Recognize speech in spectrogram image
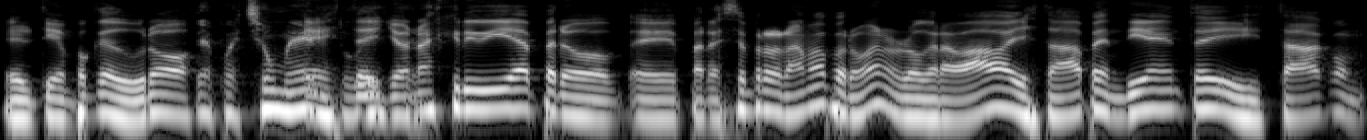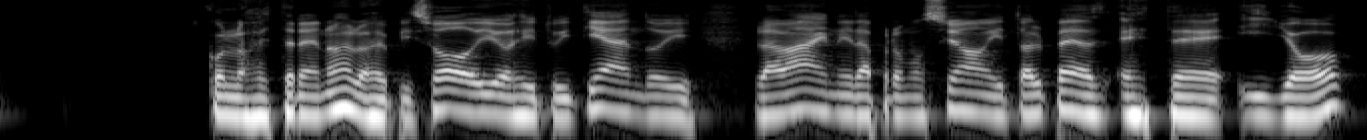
el tiempo que duró. Después Chumel. Este, yo no escribía pero, eh, para ese programa, pero bueno, lo grababa y estaba pendiente y estaba con, con los estrenos de los episodios y tuiteando y la vaina y la promoción y todo el pedo. Este, y yo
